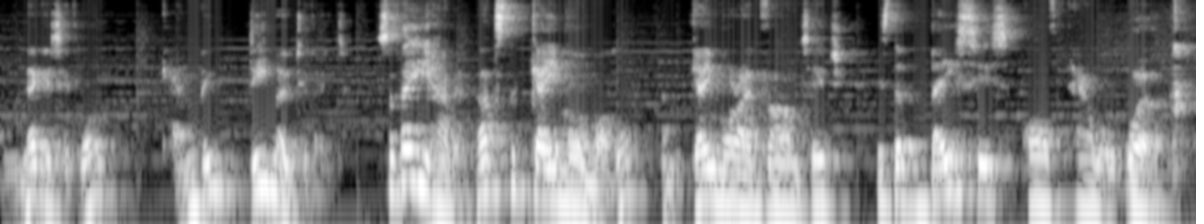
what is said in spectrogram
A negative one can be demotivating. So there you have it. That's the GAINMORE model, and the GAINMORE advantage is the basis of our work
